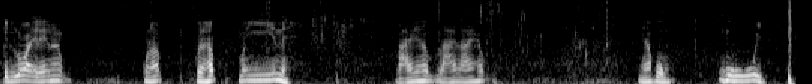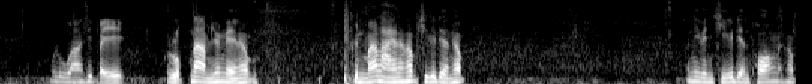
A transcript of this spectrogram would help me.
เป็นร้อยเลยนะครับคุณครับคุณครับไม่เนี่ยหลายนะครับ หลายหลายครับนี่ครับผมโอ้ยไม่รู้ว่าที่ไปหลบน้ำยังไงนะครับ ขึ้นม้าลายแล้วครับชีกระเดียนครับ อันนี้เป็นชีกระเดียนพ้องนะครับ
